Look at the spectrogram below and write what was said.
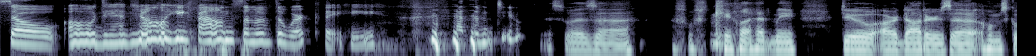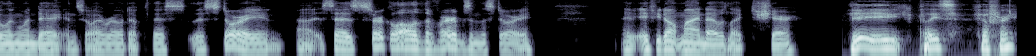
So, oh, Daniel, he found some of the work that he had them do. This was uh Kayla had me do our daughter's uh, homeschooling one day, and so I wrote up this this story, and uh, it says circle all of the verbs in the story. If if you don't mind, I would like to share. Yeah, yeah, please feel free.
